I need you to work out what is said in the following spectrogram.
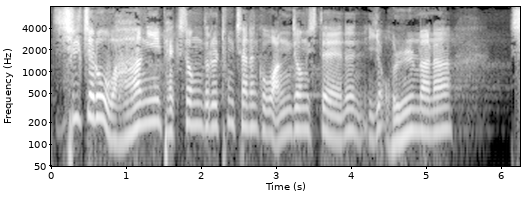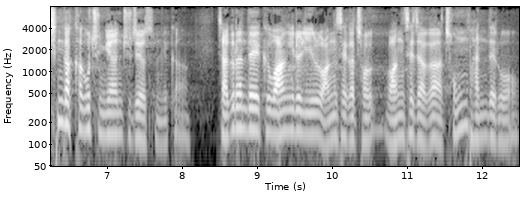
실제로 왕이 백성들을 통치하는 그 왕정 시대에는 이게 얼마나 심각하고 중요한 주제였습니까? 자, 그런데 그 왕위를 이을 왕세가, 왕세자가 정반대로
